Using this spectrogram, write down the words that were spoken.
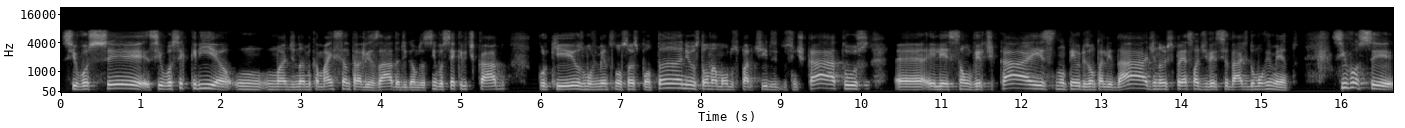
se você se você cria um, uma dinâmica mais centralizada, digamos assim, você é criticado porque os movimentos não são espontâneos, estão na mão dos partidos e dos sindicatos, é, eles são verticais, não tem horizontalidade, não expressam a diversidade do movimento. Se você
